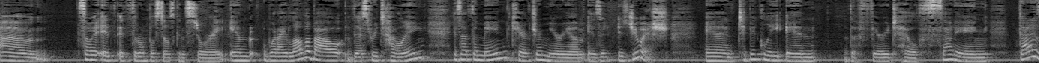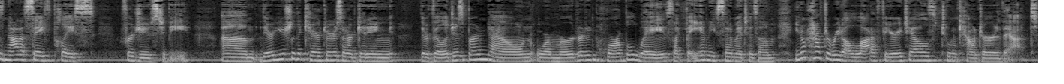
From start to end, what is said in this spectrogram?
Um, so it, it's the Rumpelstiltskin story, and what I love about this retelling is that the main character Miriam is is Jewish, and typically in the fairy tale setting, that is not a safe place for Jews to be. Um, they're usually the characters that are getting their villages burned down or murdered in horrible ways, like the anti Semitism. You don't have to read a lot of fairy tales to encounter that.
